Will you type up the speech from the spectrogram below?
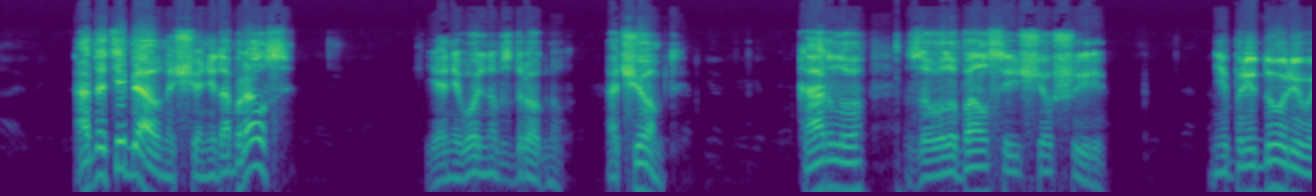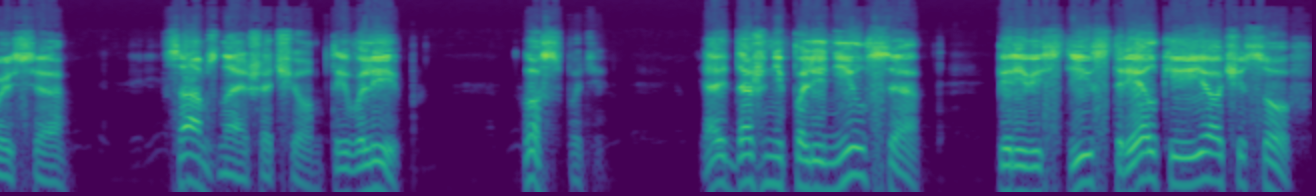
— А до тебя он еще не добрался? Я невольно вздрогнул. — О чем ты? Карло заулыбался еще шире. — Не придуривайся. Сам знаешь о чем. Ты влип. Господи, я ведь даже не поленился перевести стрелки ее часов.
